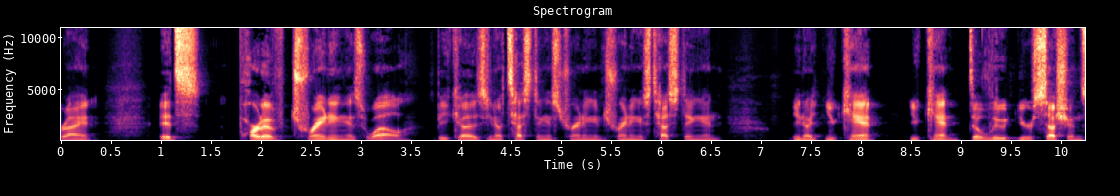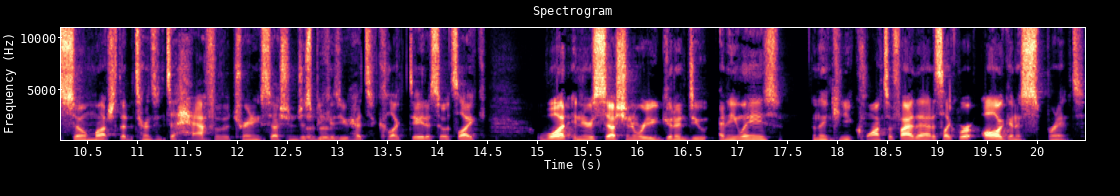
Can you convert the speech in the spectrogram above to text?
right? It's part of training as well because you know testing is training and training is testing and you know you can't you can't dilute your session so much that it turns into half of a training session just mhm, because you had to collect data. So it's like what in your session were you going to do anyways? And then can you quantify that? It's like we're all going to sprint.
